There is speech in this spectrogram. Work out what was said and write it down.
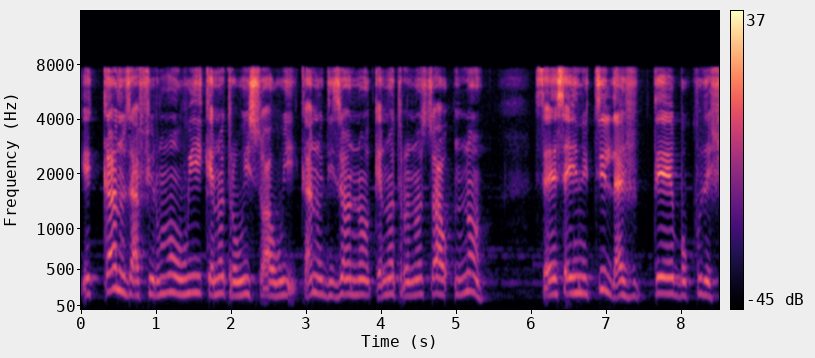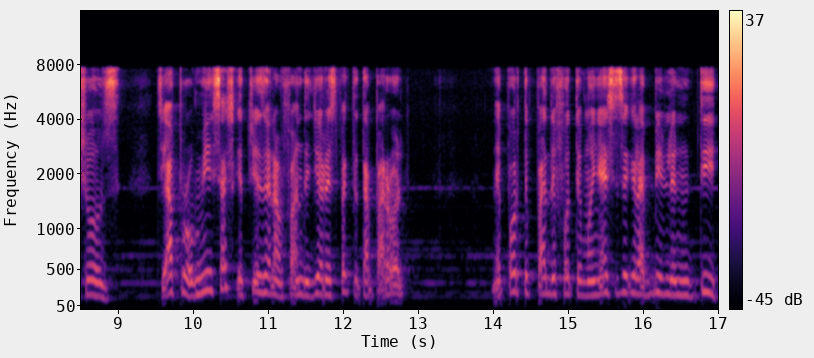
et quand nous affirmons oui, que notre oui soit oui. Quand nous disons non, que notre non soit non. C'est inutile d'ajouter beaucoup de choses. Tu as promis, sache que tu es un enfant de Dieu, respecte ta parole. Ne porte pas de faux témoignages, c'est ce que la Bible nous dit.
